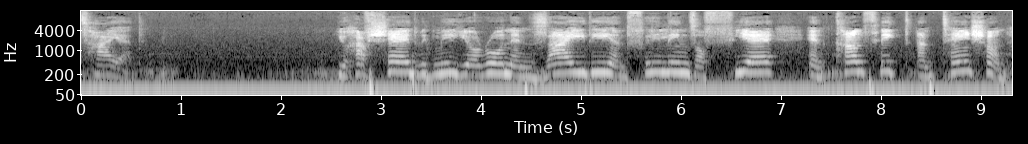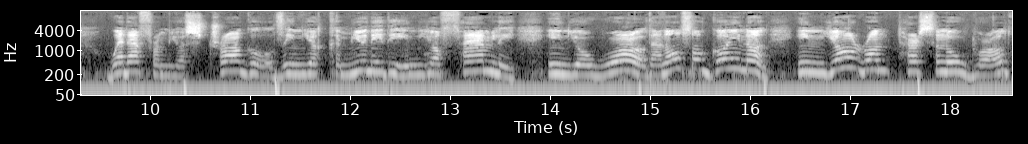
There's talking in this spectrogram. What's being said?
tired. You have shared with me your own anxiety and feelings of fear and conflict and tension whether from your struggles in your community, in your family, in your world, and also going on in your own personal world,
